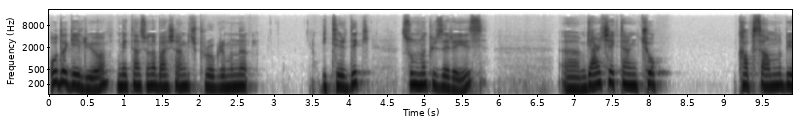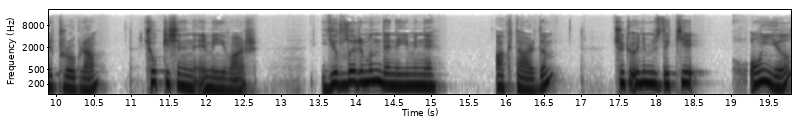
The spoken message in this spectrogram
O da geliyor. Meditasyona başlangıç programını bitirdik. Sunmak üzereyiz. Gerçekten çok kapsamlı bir program. Çok kişinin emeği var. Yıllarımın deneyimini aktardım. Çünkü önümüzdeki 10 yıl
